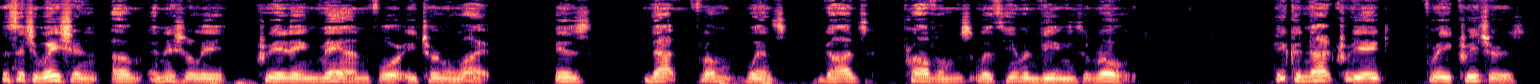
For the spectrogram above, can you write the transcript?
The situation of initially creating man for eternal life is that from whence God's problems with human beings arose. He could not create free creatures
